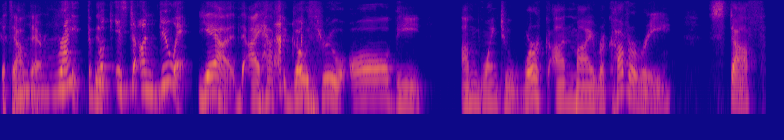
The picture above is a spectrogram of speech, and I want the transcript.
that's out there. Right. The The- book is to undo it. Yeah, I have to go through all the, I'm going to work on my recovery stuff.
